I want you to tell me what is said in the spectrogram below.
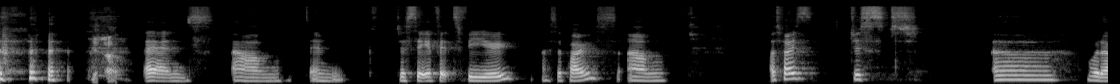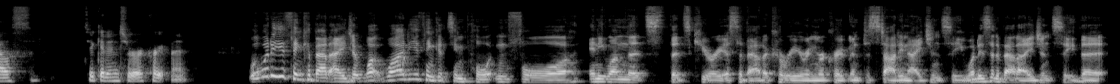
yeah. And um, and just see if it's for you, I suppose. Um, I suppose just uh, what else to get into recruitment? Well, what do you think about agent? What, why do you think it's important for anyone that's that's curious about a career in recruitment to start in agency? What is it about agency that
